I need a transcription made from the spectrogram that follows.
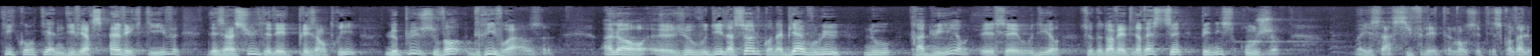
qui contiennent diverses invectives, des insultes et des plaisanteries, le plus souvent grivoises. Alors, euh, je vous dis la seule qu'on a bien voulu nous traduire, et c'est vous dire ce que doivent être les restes, c'est pénis rouge. Vous voyez, ça a sifflé c'était scandaleux.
